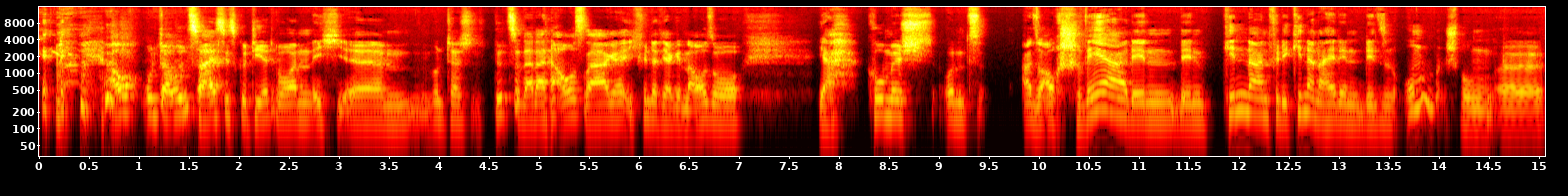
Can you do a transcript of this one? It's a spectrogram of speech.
auch unter uns heiß diskutiert worden. Ich ähm, unterstütze da deine Aussage. Ich finde das ja genauso ja komisch und also auch schwer, den den Kindern für die Kinder nachher den diesen Umschwung äh,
